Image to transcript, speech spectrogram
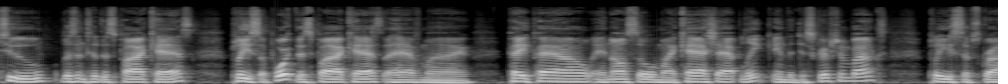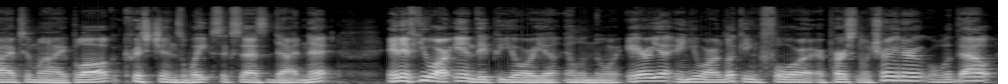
to listen to this podcast. Please support this podcast. I have my PayPal and also my Cash App link in the description box. Please subscribe to my blog, ChristiansWeightSuccess.net. And if you are in the Peoria, Illinois area and you are looking for a personal trainer without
